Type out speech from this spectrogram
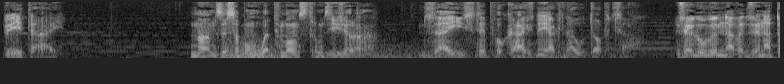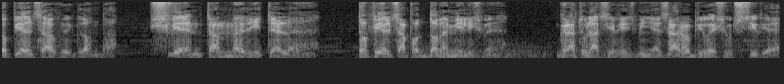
Witaj. Mam ze sobą łeb monstrum z jeziora. Zaiste pokaźny jak na utopca. Rzekłbym nawet, że na topielca wygląda. Święta Melitele. Topielca pod domem mieliśmy. Gratulacje, Wiedźminie, zarobiłeś uczciwie.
